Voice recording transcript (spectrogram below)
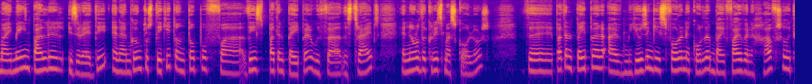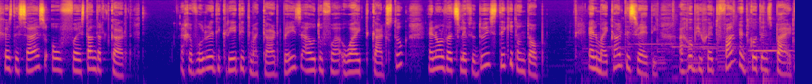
My main panel is ready and I'm going to stick it on top of uh, this pattern paper with uh, the stripes and all the Christmas colors. The pattern paper I'm using is 4 and a quarter by 5 and a half so it has the size of a standard card. I have already created my card base out of a white cardstock and all that's left to do is stick it on top. And my card is ready. I hope you had fun and got inspired.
